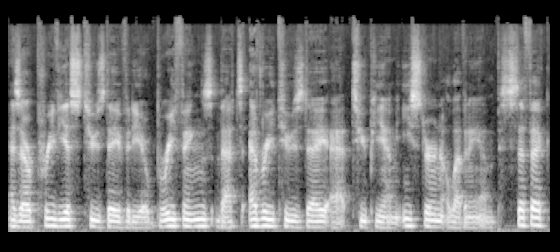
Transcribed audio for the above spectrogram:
as our previous Tuesday video briefings. That's every Tuesday at 2 p.m. Eastern, 11 a.m. Pacific.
